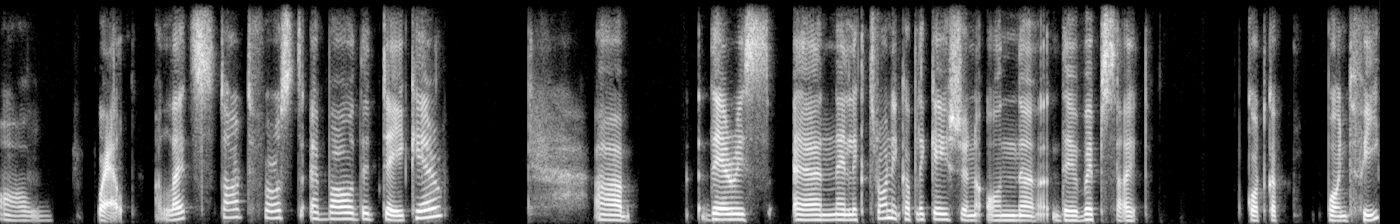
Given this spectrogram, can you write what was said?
Oh, well, let's start first about the daycare. Uh, there is an electronic application on uh, the website kotka.fi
